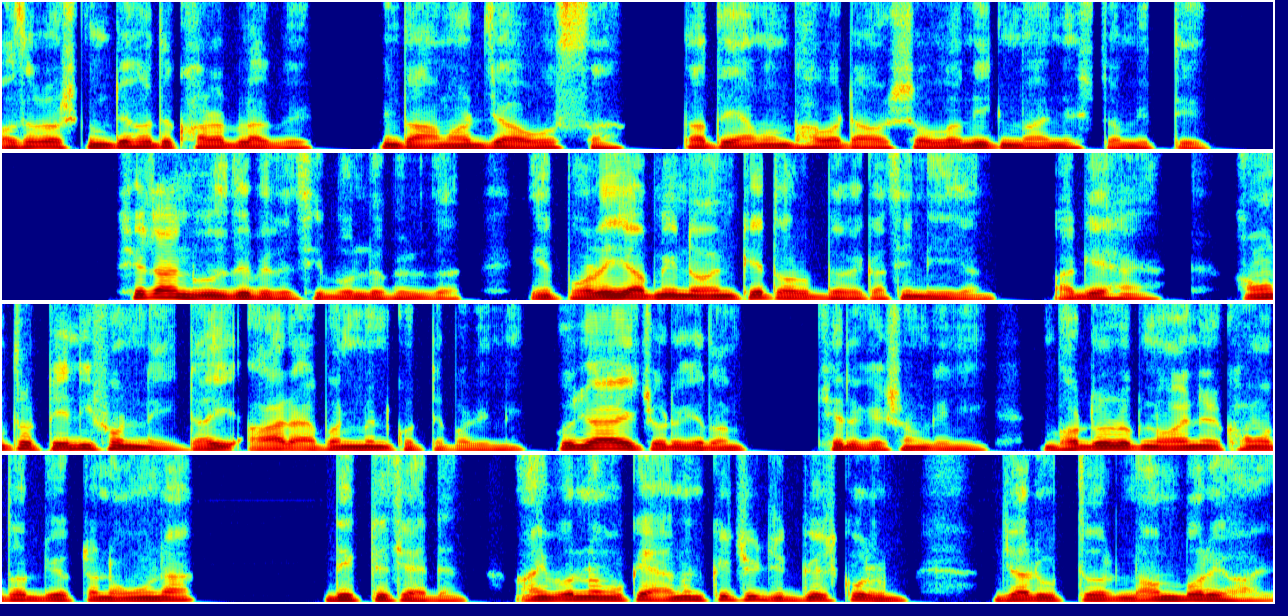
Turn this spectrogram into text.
কথাটা শুনতে হয়তো খারাপ লাগবে। কিন্তু আমার যা অবস্থা, তাতে এমন ভাবাটা অস্বাভাবিক নয় মিস্টার মিত্তির। সেটা আমি বুঝতে পেরেছি, বলল ফেলুদা। এরপরেই আপনি নয়নকে তরফদারের কাছে নিয়ে যান। আগে হ্যাঁ। আমার তো টেলিফোন নেই, তাই আর অ্যাপয়েন্টমেন্ট করতে পারিনি। সোজাই চলে গেলাম ছেলেকে সঙ্গে নিয়ে। ভদ্রলোক নয়নের ক্ষমতার দু-একটা নমুনা দেখতে চাইলেন। আমি বললাম, ওকে এমন কিছু জিজ্ঞেস করুন, যার উত্তর নম্বরে হয়।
